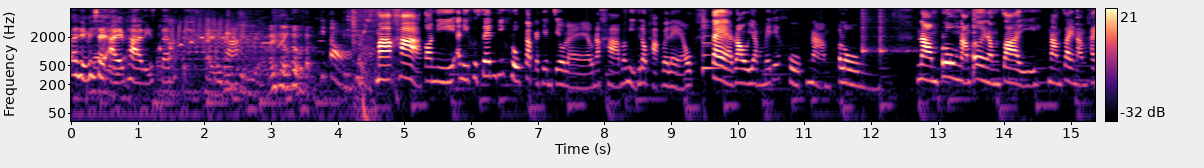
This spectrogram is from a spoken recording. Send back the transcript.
อันนี้ไม่ใช่ไอซ์พาริสมานะ ใครไม่กินเหลือไม่รู้พี่ต่อมาค่ะ ตอนนี้อันนี้คือเส้นที่คลุกกับกระเทียมเจียวแล้วนะคะบะหมี่ที่เราพักไว้แล้ว แต่เรายังไม่ได้คลุกน้ำปรุง น้ำปรุงน้ำเอยน้ำใจ น้ำใจน้ำไข่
